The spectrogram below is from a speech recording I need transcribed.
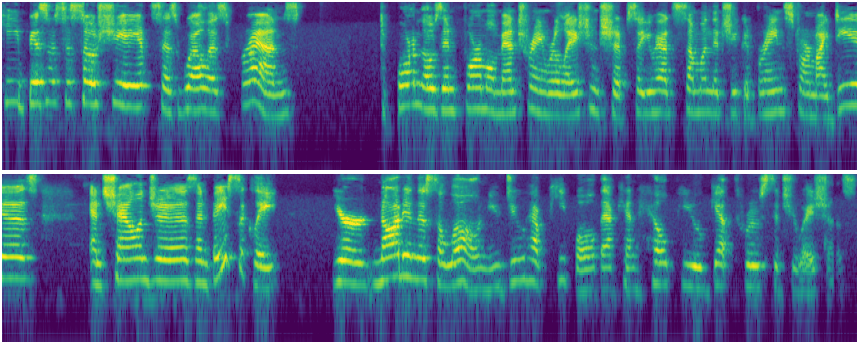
key business associates as well as friends to form those informal mentoring relationships. So you had someone that you could brainstorm ideas and challenges, and basically, you're not in this alone. You do have people that can help you get through situations.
